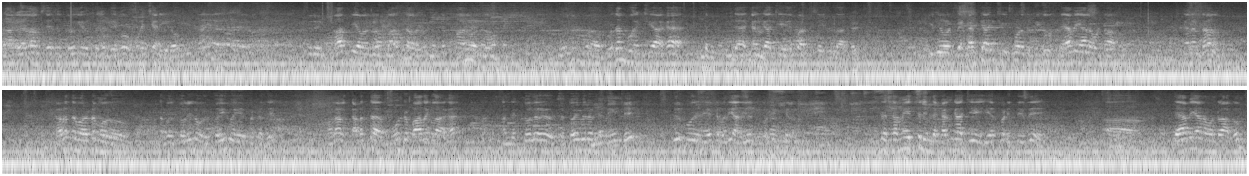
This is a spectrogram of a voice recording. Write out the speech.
நாங்கள் எல்லாம் சேர்ந்து துவங்கி வைத்ததில் மிகவும் மகிழ்ச்சி அடைகிறோம். திரு கார்த்தி அவர்களும் பரத் அவர்களும் முத்துக்குமார் அவர்களும் முதல் முதல் முயற்சியாக இந்த கண்காட்சியை ஏற்பாடு செய்துள்ளார்கள். இது இந்த கண்காட்சி இப்பொழுது மிகவும் தேவையான ஒன்றாகும். ஏனென்றால் கடந்த வருடம் ஒரு நமது தொழில் ஒரு தொய்வு ஏற்பட்டது. ஆனால் கடந்த மூன்று மாதங்களாக அந்த தொலை தொய்விலிருந்து மீண்டு திருப்பூரின் ஏற்றுமதி அதிகரித்துக் கொண்டிருக்கிறது. இந்த சமயத்தில் இந்த கண்காட்சியை ஏற்படுத்தியது தேவையான ஒன்றாகும்.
